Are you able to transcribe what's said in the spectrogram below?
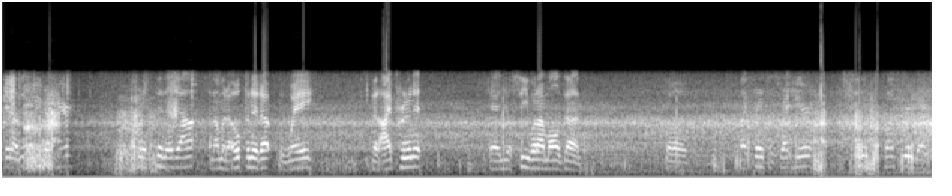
Okay, now this tree right here. I'm going to thin it out and I'm going to open it up the way that I prune it and you'll see when I'm all done. So, like for instance right here, the cluster there's,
